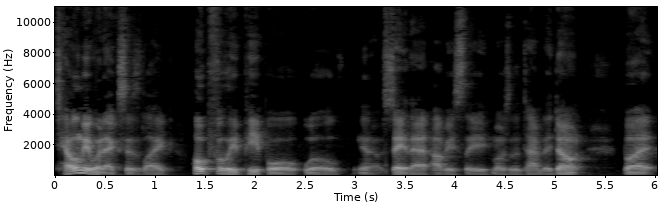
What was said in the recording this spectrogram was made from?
Tell me what X is like. Hopefully people will, you know, say that. Obviously, most of the time they don't, but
